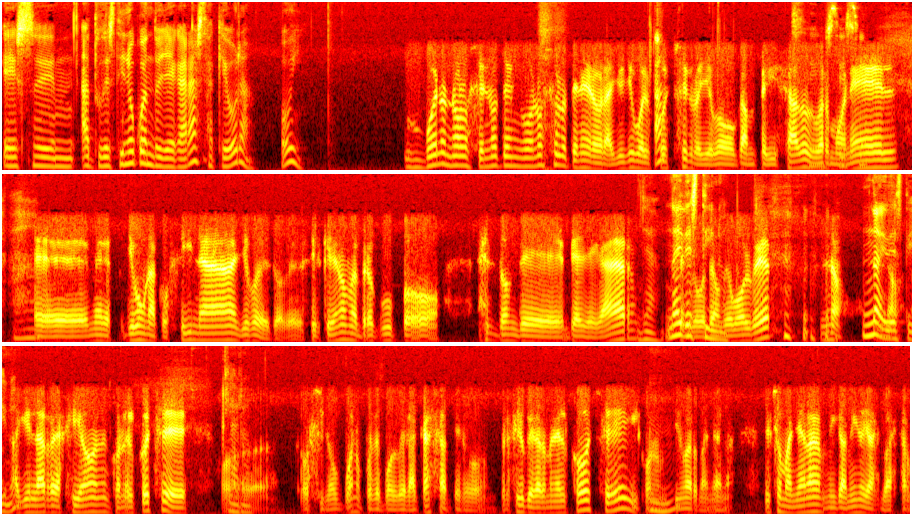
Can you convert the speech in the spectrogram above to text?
Es em, a tu destino cuando llegarás, ¿a qué hora? Hoy. Bueno, no lo sé, no tengo, no suelo tener hora. Yo llevo el ah. coche, que lo llevo camperizado, duermo en él, ah. eh, llevo una cocina, llevo de todo. Es decir, que yo no me preocupo dónde voy a llegar, ya. no hay destino. tengo que volver. No, no hay destino. Aquí en la región con el coche, o, si no, bueno, puede volver a casa, pero prefiero quedarme en el coche y continuar mañana. De hecho, mañana mi camino ya va a estar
